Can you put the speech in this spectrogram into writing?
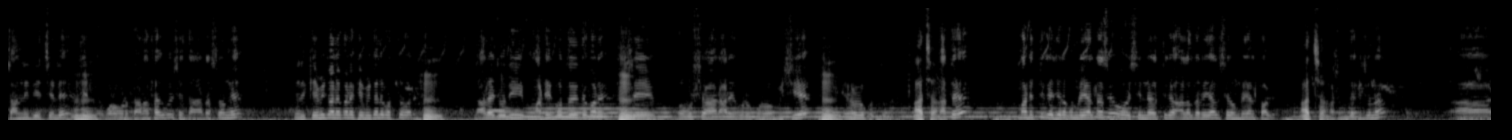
চালনি দিয়ে চেলে বড় বড় দানা থাকবে সেই দানাটার সঙ্গে যদি কেমিক্যালে করে কেমিক্যালে করতে পারে। হুম। নাহলে যদি মাটির পদ্ধতিতে করে সে গোবর সার হাড়ে গুঁড়ো পুরো মিশিয়ে এভাবে করতে পারে। আচ্ছা। তাতে মাটির থেকে যেরকম রেজাল্ট আসে ওই সিন্ডার থেকে আলাদা রেজাল্ট সেরকম রেজাল্ট পাবে। আচ্ছা। অসুবিধা কিছু না। আর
